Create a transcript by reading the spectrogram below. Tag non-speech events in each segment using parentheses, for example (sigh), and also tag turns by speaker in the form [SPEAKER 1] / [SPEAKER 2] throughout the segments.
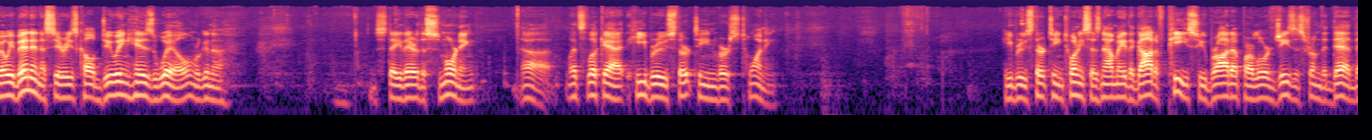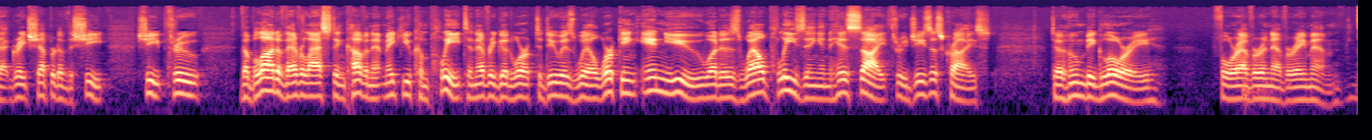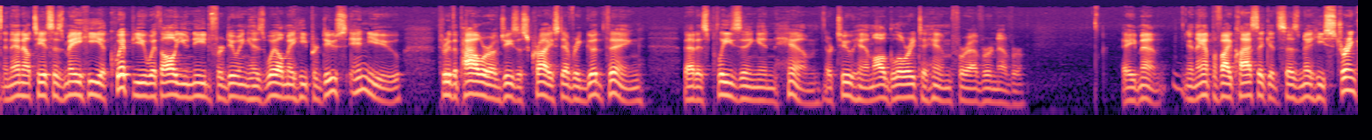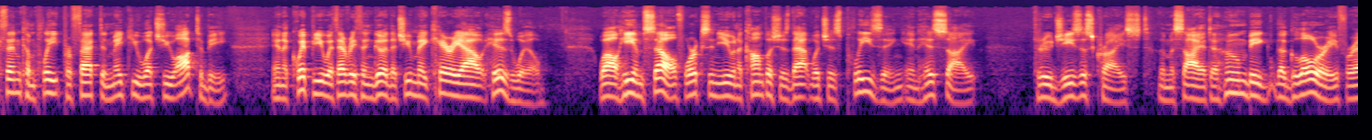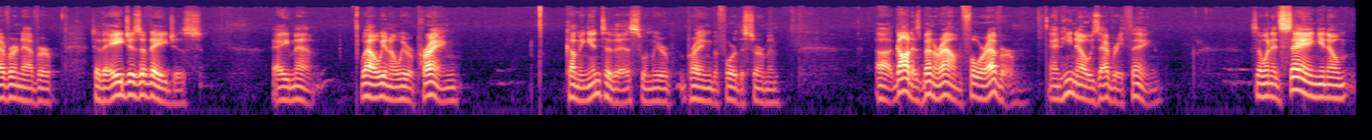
[SPEAKER 1] Well, we've been in a series called Doing His Will. We're going to stay there this morning. Uh, let's look at Hebrews 13, verse 20. Hebrews 13, 20 says, Now may the God of peace, who brought up our Lord Jesus from the dead, that great shepherd of the sheep, sheep through the blood of the everlasting covenant make you complete in every good work to do his will, working in you what is well pleasing in his sight through Jesus Christ, to whom be glory forever and ever. Amen. In NLT it says, May he equip you with all you need for doing his will. May he produce in you, through the power of Jesus Christ, every good thing that is pleasing in him or to him. All glory to him forever and ever. Amen. In Amplified Classic, it says, May He strengthen, complete, perfect, and make you what you ought to be, and equip you with everything good that you may carry out His will, while He Himself works in you and accomplishes that which is pleasing in His sight through Jesus Christ, the Messiah, to whom be the glory forever and ever, to the ages of ages. Amen. Well, you know, we were praying coming into this when we were praying before the sermon. Uh, God has been around forever and He knows everything. So when it's saying, you know,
